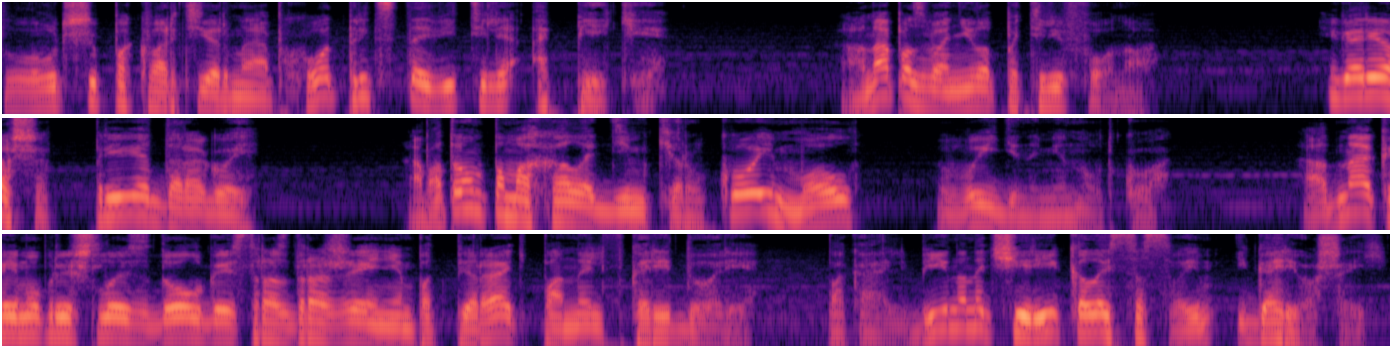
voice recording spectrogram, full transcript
лучше поквартирный обход представителя опеки». Она позвонила по телефону. «Игорёша, привет, дорогой». А потом помахала Димке рукой, мол, выйди на минутку. Однако ему пришлось долго и с раздражением подпирать панель в коридоре, пока Альбина начерикалась со своим Игорёшей.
